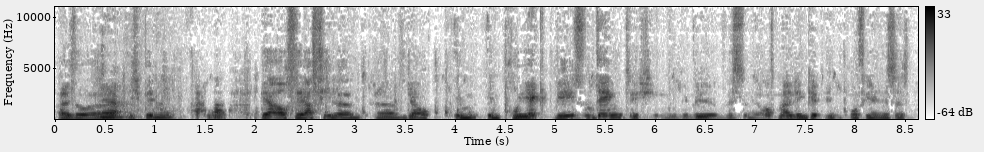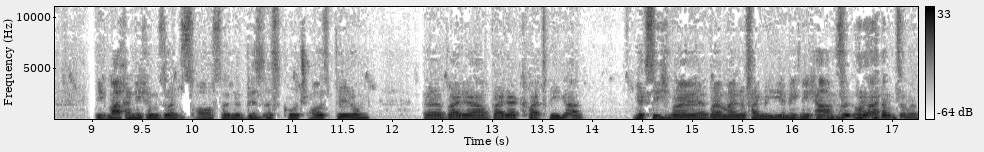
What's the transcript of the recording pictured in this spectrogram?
Also äh, ja. ich bin einer, der auch sehr viele, äh, der auch im, im Projektwesen denkt. Ich, wir wissen, auf meinem LinkedIn-Profil ist es, ich mache nicht umsonst auch so eine Business Coach-Ausbildung äh, bei der bei der Quadriga. Jetzt nicht, weil, weil meine Familie mich nicht haben will oder so,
